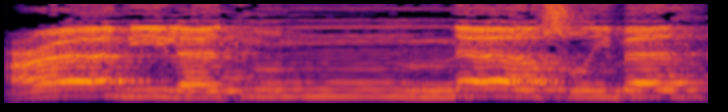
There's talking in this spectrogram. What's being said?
عاملة ناصبة.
